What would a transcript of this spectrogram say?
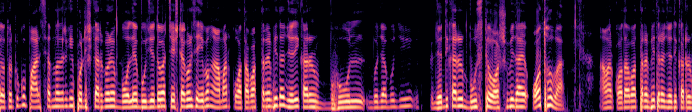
যতটুকু পারছি আপনাদেরকে পরিষ্কার করে বলে বুঝিয়ে দেওয়ার চেষ্টা করেছি এবং আমার কথাবার্তার ভিতর যদি কারোর ভুল বোঝাবুঝি, যদি কারোর বুঝতে অসুবিধা হয় অথবা আমার কথাবার্তার ভিতরে যদি কারোর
